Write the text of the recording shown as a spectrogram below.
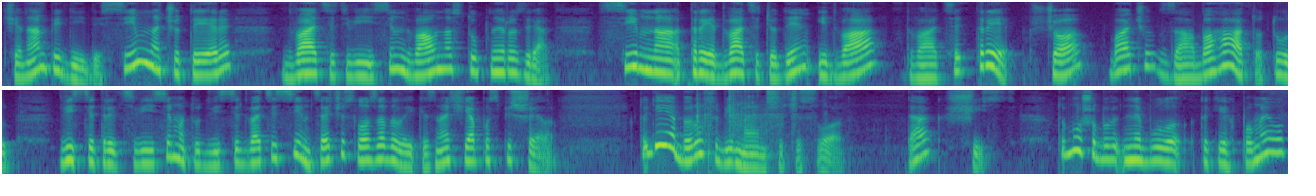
Чи нам підійде? 7 на 4 28, 2 в наступний розряд. 7 на 3 21 і 2 23. Що? Бачу, забагато. Тут 238, а тут 227. Це число завелике, значить я поспішила. Тоді я беру собі менше число. Так, 6. Тому, щоб не було таких помилок,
